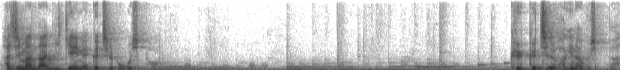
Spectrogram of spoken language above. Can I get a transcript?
하지만 난 이 게임의 끝을 보고 싶어. 그 끝을 확인하고 싶다.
